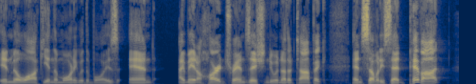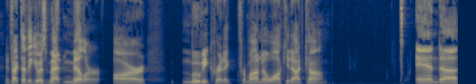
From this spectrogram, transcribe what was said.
in Milwaukee in the morning with the boys, and I made a hard transition to another topic, and somebody said pivot. In fact, I think it was Matt Miller, our movie critic from OnMilwaukee.com, and uh,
